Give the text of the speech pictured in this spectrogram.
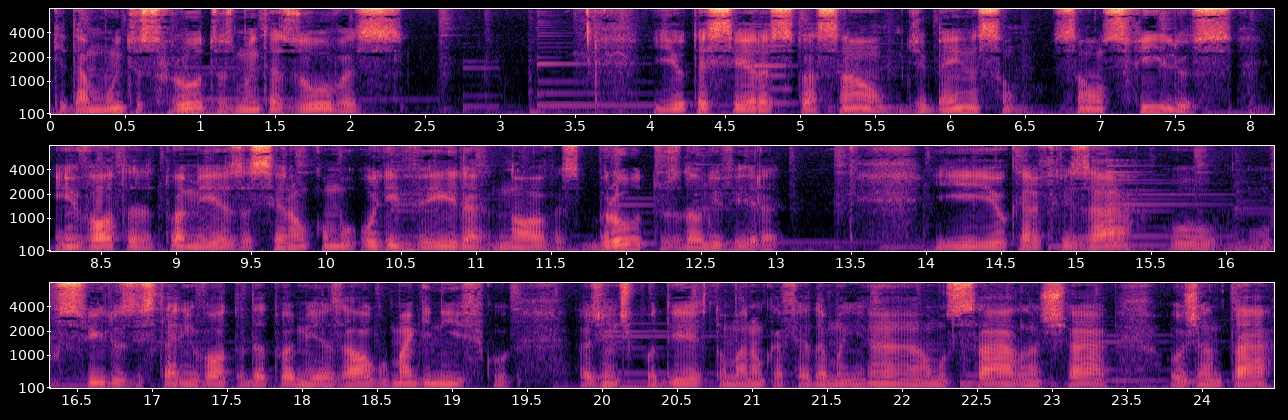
que dá muitos frutos, muitas uvas. E a terceira situação de bênção são os filhos em volta da tua mesa, serão como oliveira novas, brotos da oliveira. E eu quero frisar o, os filhos estarem em volta da tua mesa, algo magnífico a gente poder tomar um café da manhã, almoçar, lanchar ou jantar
